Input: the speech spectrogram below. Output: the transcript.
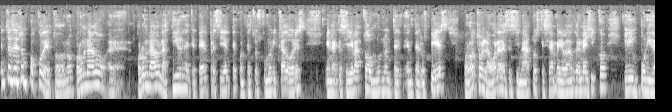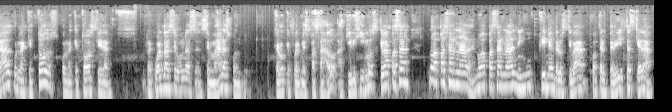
Entonces es un poco de todo, ¿no? Por un lado, eh, por un lado la tirria que tiene el presidente con estos comunicadores, en la que se lleva todo el mundo entre, los pies, por otro, la ola de asesinatos que se han venido dando en México y la impunidad con la que todos, con la que todos quedan. Recuerdo hace unas semanas cuando creo que fue el mes pasado, aquí dijimos, ¿qué va a pasar? no va a pasar nada, no va a pasar nada, ningún crimen de los que va contra los periodistas queda,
